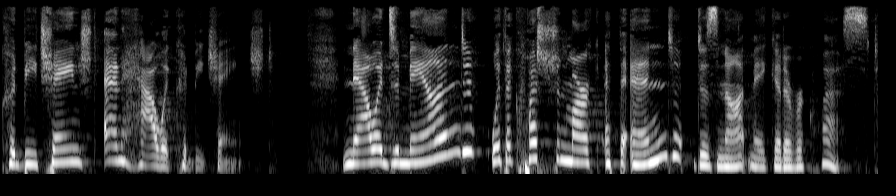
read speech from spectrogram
could be changed and how it could be changed. Now a demand with a question mark at the end does not make it a request.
